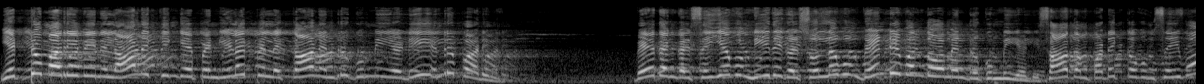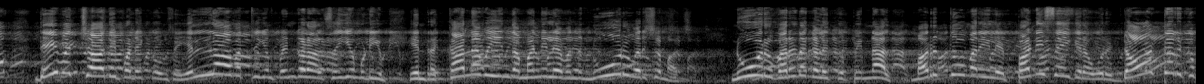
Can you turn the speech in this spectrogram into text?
எட்டும் அறிவினில் ஆணுக்கு இங்கே பெண் இழைப்பில்லை கான் என்று கும்மியடி என்று பாடினார். வேதங்கள் செய்யவும் நீதிகள் சொல்லவும் வேண்டி வந்தோம் என்று கும்மியடி. சாதம் படைக்கவும் செய்வோம் தெய்வச்சாதி படைக்கவும் செய் எல்லாவற்றையும் பெண்களால் செய்ய முடியும் என்ற கனவு இந்த மண்ணிலே வந்து நூறு வருஷமாச்சு. நூறு வருடங்களுக்கு பின்னால் மருத்துவமனையிலே பணி செய்கிற ஒரு டாக்டருக்கு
